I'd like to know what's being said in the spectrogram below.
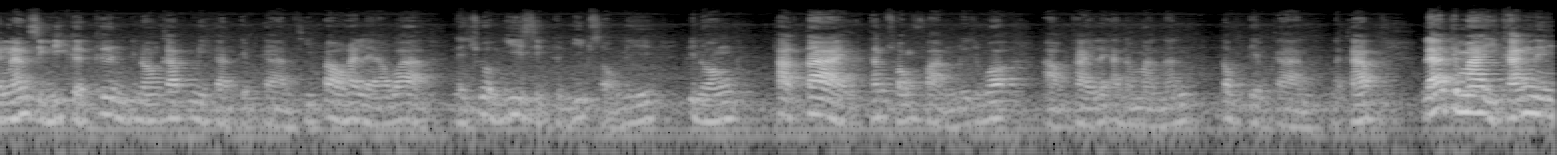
ดังนั้นสิ่งที่เกิดขึ้นพี่น้องครับมีการเตรียมการชี้เป้าให้แล้วว่าในช่วง 20ถึง22 นี้ พี่น้องภาคใต้ทั้งสองฝั่งโดยเฉพาะอ่าวไทยและอันดามันนั้นต้องเตรียมการนะครับ แล้วจะมาอีกครั้งหนึ่ง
